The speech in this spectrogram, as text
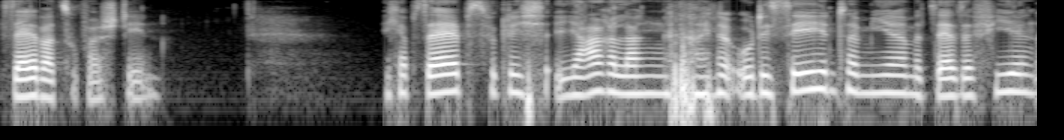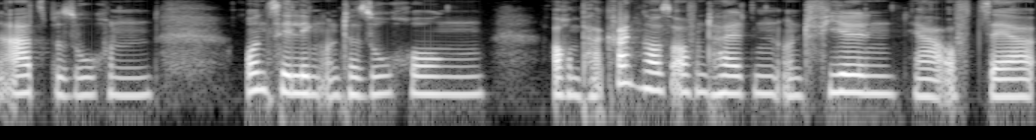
selber zu verstehen. Ich habe selbst wirklich jahrelang eine Odyssee hinter mir mit sehr, sehr vielen Arztbesuchen, unzähligen Untersuchungen, auch ein paar Krankenhausaufenthalten und vielen, ja, oft sehr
